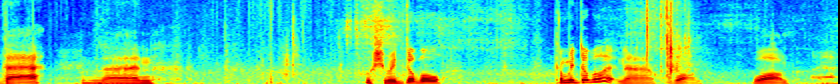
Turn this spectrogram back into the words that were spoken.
there and then well, should we double can we double it now? One. One. Oh, yeah.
